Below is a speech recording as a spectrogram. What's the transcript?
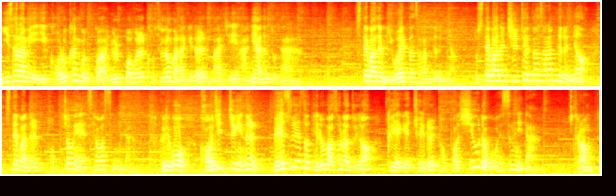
이 사람이 이 거룩한 곳과 율법을 거슬러 말하기를 마지 아니하는도다. 스테반을 미워했던 사람들은요. 또 스테반을 질투했던 사람들은요. 스테반을 법정에 세웠습니다. 그리고 거짓 증인을 매수해서 데려와서라도요. 그에게 죄를 덮어 씌우려고 했습니다. 그럼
